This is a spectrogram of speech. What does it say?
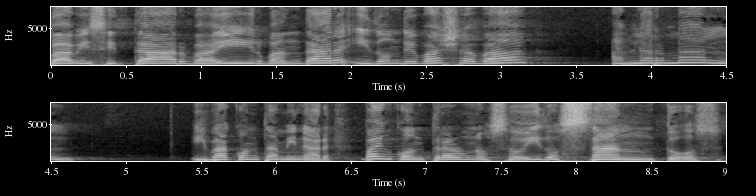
va a visitar, va a ir, va a andar y donde vaya va a hablar mal y va a contaminar. Va a encontrar unos oídos santos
